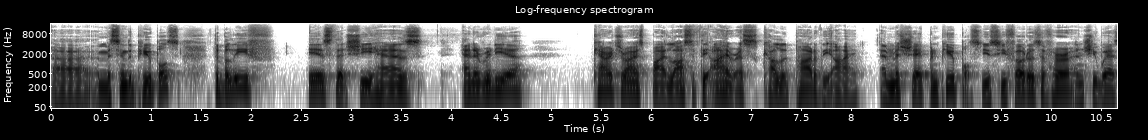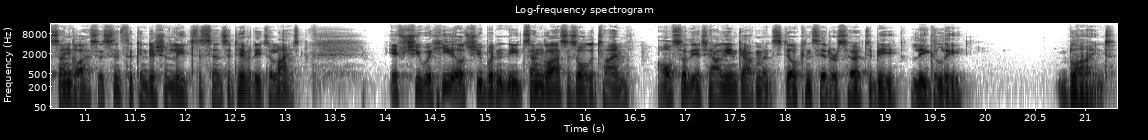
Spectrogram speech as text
uh, missing the pupils. The belief is that she has aniridia characterized by loss of the iris, colored part of the eye, and misshapen pupils. You see photos of her, and she wears sunglasses since the condition leads to sensitivity to light. if she were healed, she wouldn't need sunglasses all the time. Also, the Italian government still considers her to be legally blind.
